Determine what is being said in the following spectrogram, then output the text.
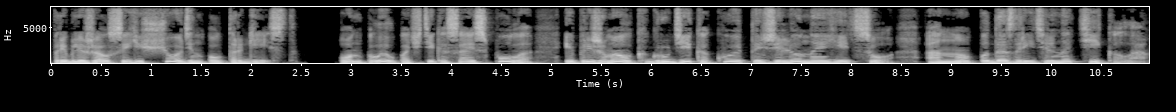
приближался еще один полтергейст. Он плыл, почти касаясь пола, и прижимал к груди какое-то зеленое яйцо. Оно подозрительно тикало.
